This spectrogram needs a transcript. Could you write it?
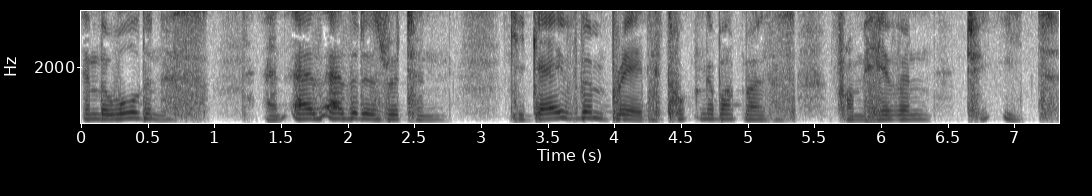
in the wilderness, and as, as it is written, he gave them bread, he's talking about Moses, from heaven to eat.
